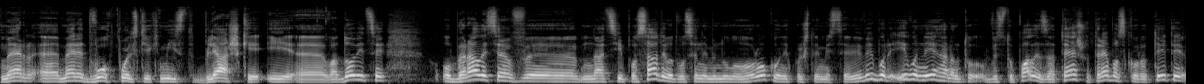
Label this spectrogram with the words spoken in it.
Мер, е, мери двох польських міст Бляшки і е, Вадовіці. Обиралися в, е, на ці посади. От восени минулого року у них пройшли місцеві вибори, і вони гаранту виступали за те, що треба скоротити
